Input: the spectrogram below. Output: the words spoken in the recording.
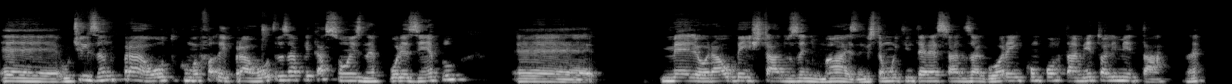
é, utilizando para outro, como eu falei, para outras aplicações, né? Por exemplo, é, melhorar o bem-estar dos animais. Né? Eles estão muito interessados agora em comportamento alimentar, né?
